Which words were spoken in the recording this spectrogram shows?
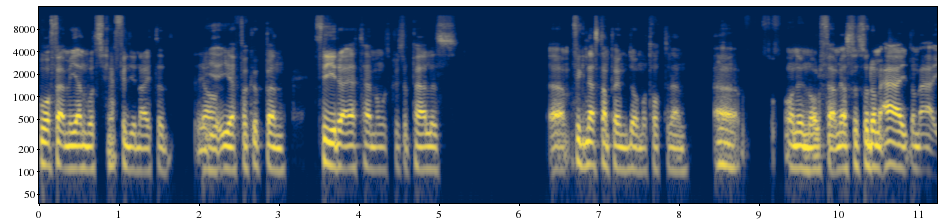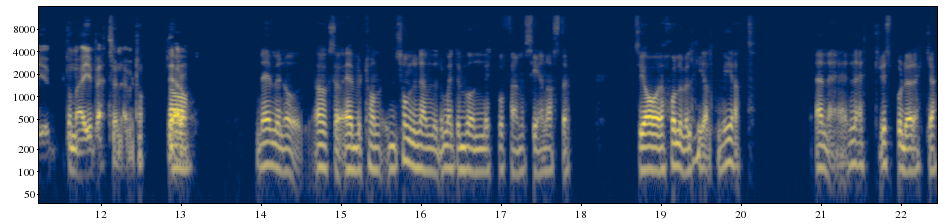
2-5 igen mot Sheffield United Ja. i, FA-cupen. 4-1 hemma mot Crystal Palace. Um, fick nästan poäng då mot Tottenham. Mm. Uh, och nu 0-5. Alltså, så de är, de, är ju, de är ju bättre än Everton. Det är de. ja. Nej, men också Everton, som du nämnde, de har inte vunnit på fem senaste. Så jag håller väl helt med att en, en ett kryss borde räcka.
